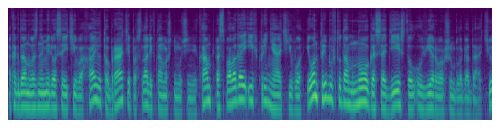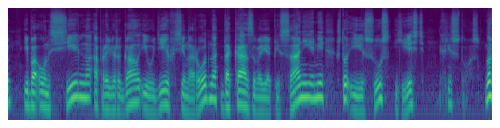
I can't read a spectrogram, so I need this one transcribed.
А когда он вознамерился идти в Ахаю, то братья послали к тамошним ученикам, располагая их принять его, и он, прибыв туда, много содействовал уверовавшим благодатью, ибо он сильно опровергал иудеев всенародно, доказывая писаниями, что Иисус есть Христос. Но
